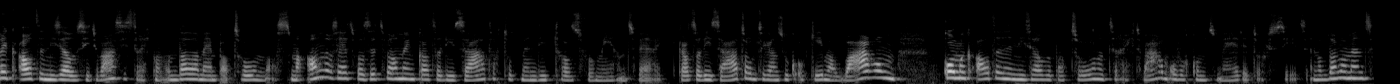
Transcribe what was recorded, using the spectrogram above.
ik altijd in diezelfde situaties terechtkom, omdat dat mijn patroon was. Maar anderzijds was dit wel mijn katalysator tot mijn diep transformerend werk. Katalysator om te gaan zoeken, oké, maar waarom kom ik altijd in diezelfde patronen terecht? Waarom overkomt mij dit toch steeds? En op dat moment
